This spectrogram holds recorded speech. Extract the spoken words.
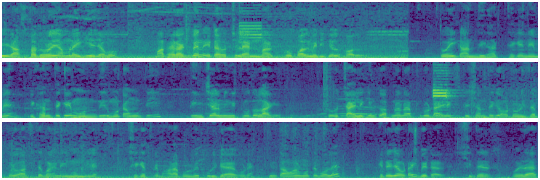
এই রাস্তা ধরেই আমরা এগিয়ে যাব। মাথায় রাখবেন, এটা হচ্ছে ল্যান্ডমার্ক গোপাল মেডিকেল হল তো এই গান্ধীঘাট থেকে নেমে এখান থেকে মন্দির মোটামুটি তিন চার মিনিট মতো লাগে। তো চাইলে কিন্তু আপনারা পুরো ডাইরেক্ট স্টেশন থেকে অটো রিজার্ভ করেও আসতে পারেন এই মন্দিরে। সেক্ষেত্রে ভাড়া পড়বে কুড়ি টাকা করে। কিন্তু আমার মতে বলে হেঁটে যাওয়াটাই বেটার শীতের ওয়েদার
